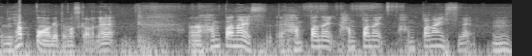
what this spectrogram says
200本上げてますからね。うん、半端ないっす。半端ない、半端ない、半端ないっすね。うん。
